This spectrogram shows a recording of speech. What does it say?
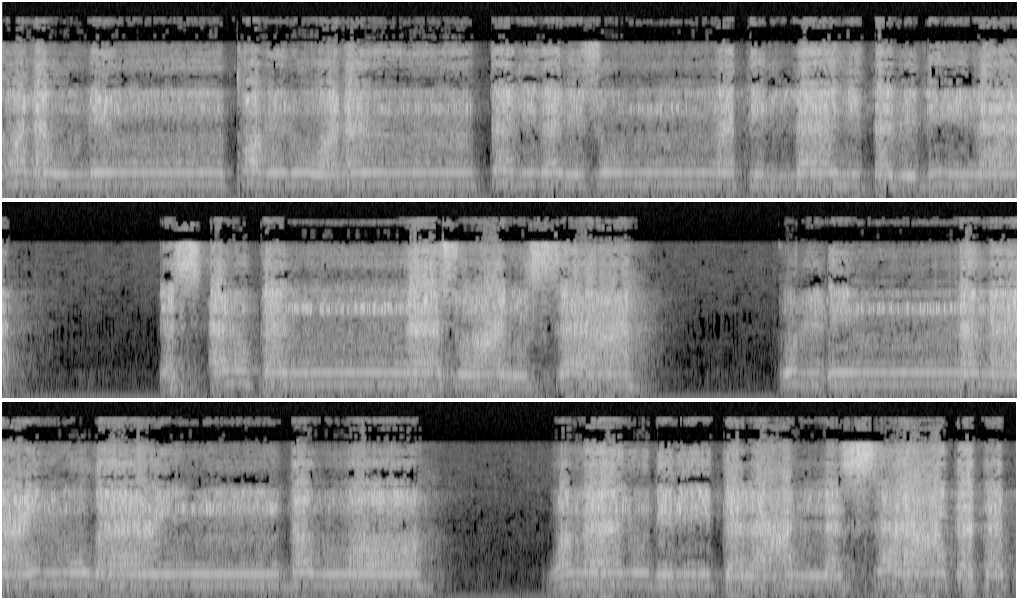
خلوا من قبل ولن تجد لسنة الله تبديلا. يسألك الناس عن الساعة. قل إنما علمها عند الله. وما يدريك لعل الساعة تكون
